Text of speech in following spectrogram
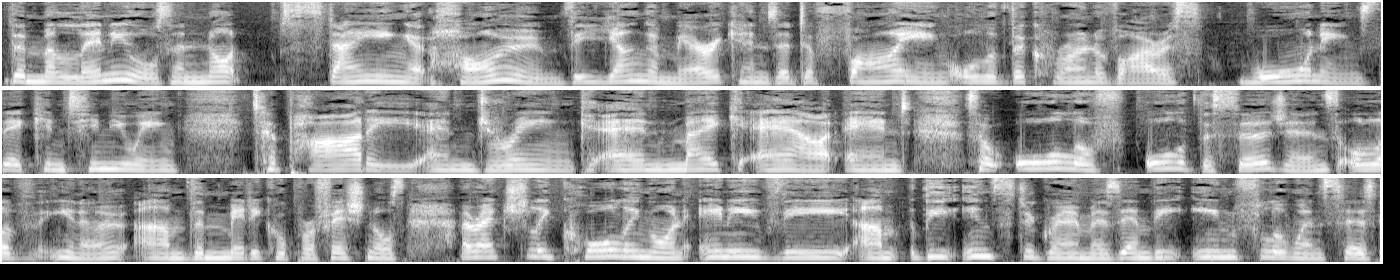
the millennials are not staying at home. The young Americans are defying all of the coronavirus warnings. They're continuing to party and drink and make out. And so all of, all of the surgeons, all of, you know, um, the medical professionals are actually calling on any of the, um, the Instagrammers and the influencers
